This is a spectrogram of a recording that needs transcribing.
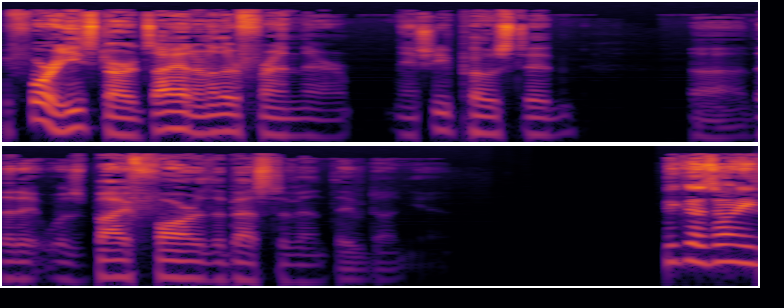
Before he starts, I had another friend there, and she posted uh, that it was by far the best event they've done Because only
